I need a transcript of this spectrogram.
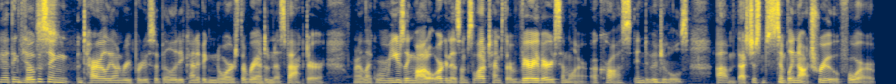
Yeah, I think Yes. focusing entirely on reproducibility kind of ignores the randomness factor. When like when we're using model organisms, a lot of times they're very, very similar across individuals. Um, that's just simply not true for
